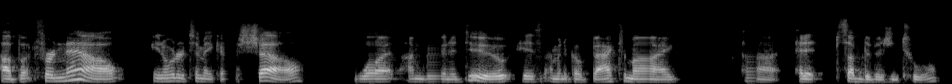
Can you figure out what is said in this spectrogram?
Uh, but for now, in order to make a shell, what I'm going to do is I'm going to go back to my uh, edit subdivision tool.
